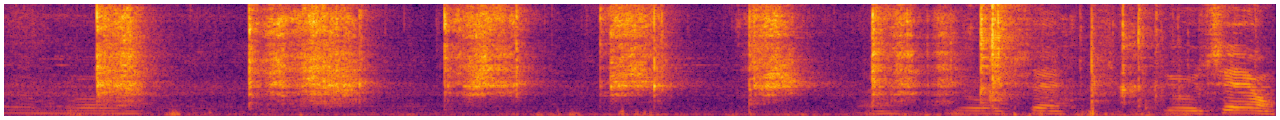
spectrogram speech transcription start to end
thơm ngon à, vô xe vô xeo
